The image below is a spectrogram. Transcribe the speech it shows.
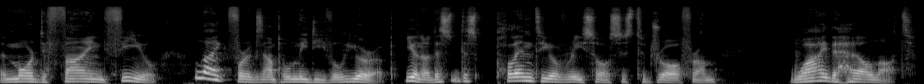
a more defined feel, like for example medieval Europe. You know, there's there's plenty of resources to draw from. Why the hell not?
